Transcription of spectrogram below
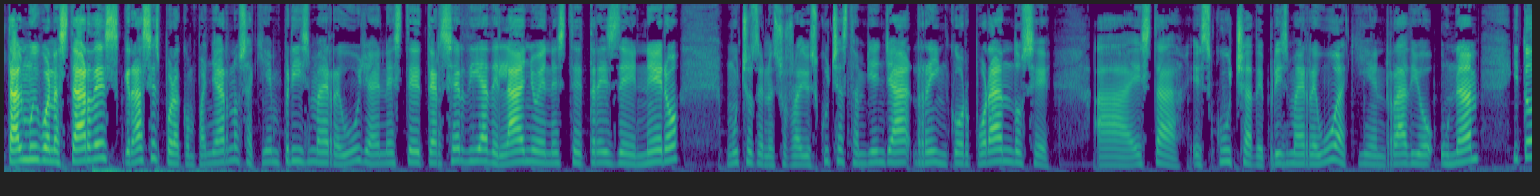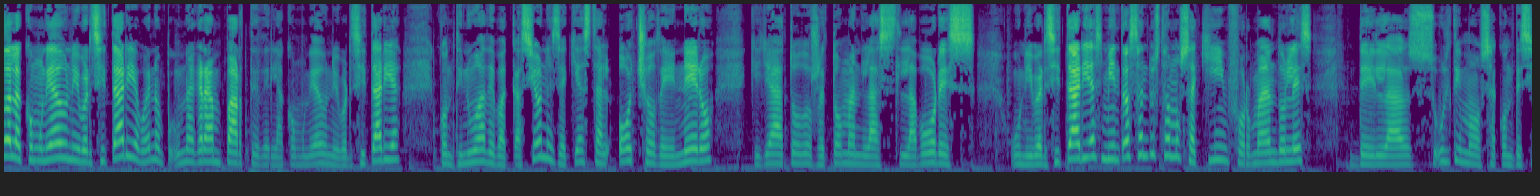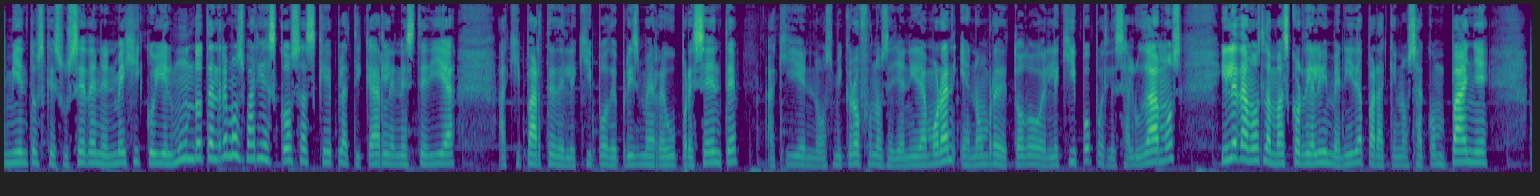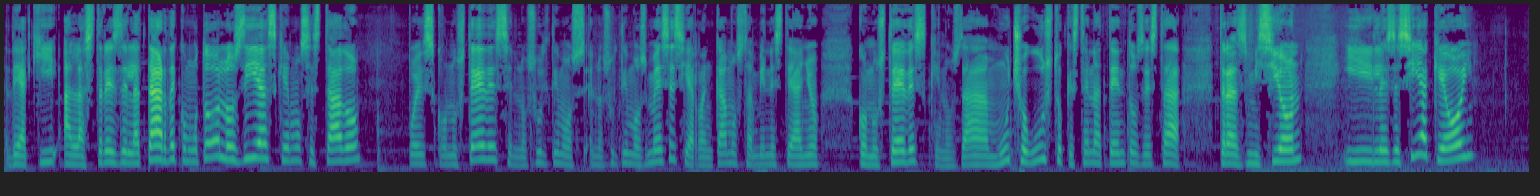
¿Qué tal? Muy buenas tardes. Gracias por acompañarnos aquí en Prisma RU, ya en este tercer día del año, en este 3 de enero. Muchos de nuestros radioescuchas también ya reincorporándose a esta escucha de Prisma RU aquí en Radio UNAM y toda la comunidad universitaria. Bueno, una gran parte de la comunidad universitaria continúa de vacaciones de aquí hasta el 8 de enero, que ya todos retoman las labores universitarias. Mientras tanto, estamos aquí informándoles de las últimas acontecimientos que suceden en México y el mundo. Tendremos varias cosas que platicarle en este día. Aquí parte del equipo de Prisma RU presente, aquí en los micrófonos de Yanira Morán y a nombre de todo el equipo, pues le saludamos y le damos la más cordial bienvenida para que nos acompañe de aquí a las 3 de la tarde, como todos los días que hemos estado pues con ustedes en los últimos en los últimos meses y arrancamos también este año con ustedes que nos da mucho gusto que estén atentos de esta transmisión. Y les decía que hoy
